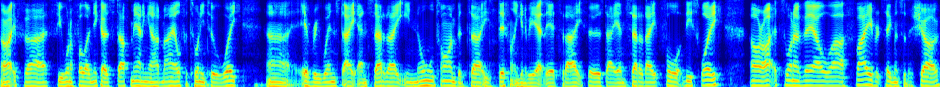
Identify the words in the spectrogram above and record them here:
All right, if uh, if you want to follow Nico's stuff, Mounting Yard Mail for 22 a week, uh, every Wednesday and Saturday in normal time, but uh, he's definitely going to be out there today, Thursday and Saturday for this week. All right, it's one of our uh, favourite segments of the show.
